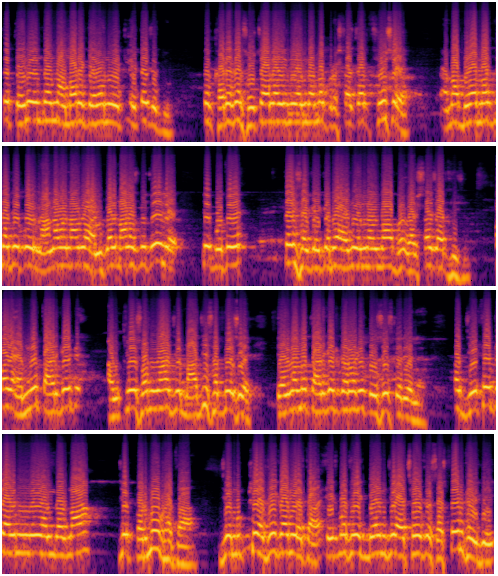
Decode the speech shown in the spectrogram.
તો તેની અંદરમાં અમારે કહેવાનું એક એક જ હતું કે ખરેખર શૌચાલયની અંદરમાં ભ્રષ્ટાચાર થયું છે? એમાં બે મત નથી કોઈ નાનામાં નાનો અનપઢ માણસ બી જોઈ લે, તે પોતે કહી શકે કે ભાઈ આની અંદરમાં ભ્રષ્ટાચાર થયું છે. પણ એમનું ટાર્ગેટ અંકલેશ્વરના જે માજી સભ્ય છે તેમનામાં ટાર્ગેટ કરવાની કોશિશ કરેલી પણ જે તે ટાઈમની અંદરમાં જે પ્રમુખ હતા, જે મુખ્ય અધિકારી હતા, એકમાંથી એક બેન જે છે તે સસ્પેન્ડ થઈ ગઈ.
